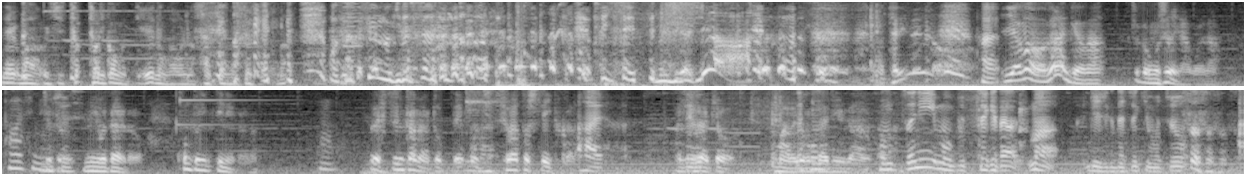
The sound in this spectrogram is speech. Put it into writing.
で、で、まあ、うちと取り込むっていうのが俺の作戦の一つだよな。もう作戦向き出したら、ちょ、行きたいっす。じゃあ当たり前だろ。はい。いや、まあわからんけどな。ちょっと面白いな、これな。楽しみちょっと見応えあるだろ。本当に言ってねえからな。で、普通にカメラ撮って、もう実話としていくから。はい。実は今日、まあ呼んだ理由があるから。本当にもうぶっちゃけた、まあ、リュウジ君たちの気持ちを。そうそうそうそ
